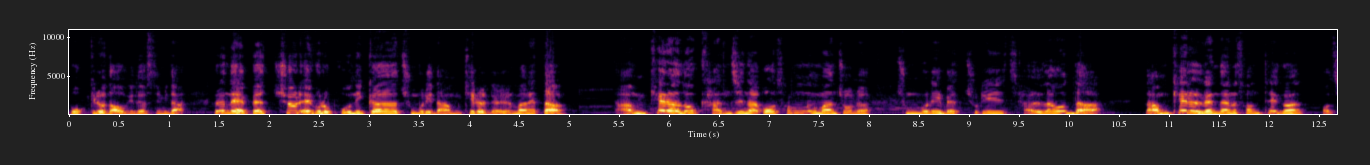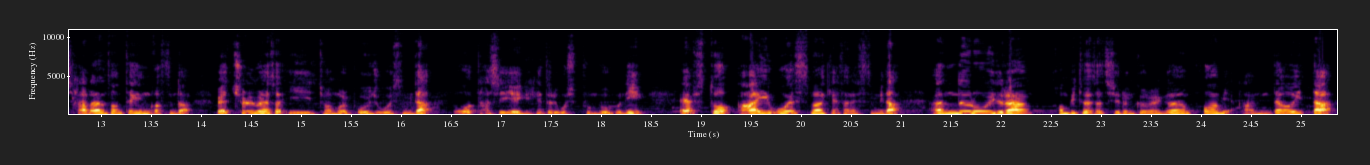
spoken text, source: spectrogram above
뽑기로 나오게 되었습니다. 그런데 매출액으로 보니까 충분히 남캐를 낼 만했다. 남캐라도 간지나고 성능만 좋으면 충분히 매출이 잘 나온다. 남캐를 낸다는 선택은 어, 잘한 선택인 것 같습니다. 매출면에서 이 점을 보여주고 있습니다. 또 다시 얘기해드리고 싶은 부분이 앱스토어 iOS만 계산했습니다. 안드로이드랑 컴퓨터에서 지른 금액은 포함이 안 되어 있다.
